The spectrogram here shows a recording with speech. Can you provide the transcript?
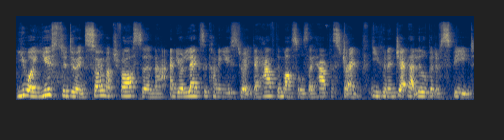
you are used to doing so much faster than that and your legs are kind of used to it. They have the muscles, they have the strength. You can inject that little bit of speed.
